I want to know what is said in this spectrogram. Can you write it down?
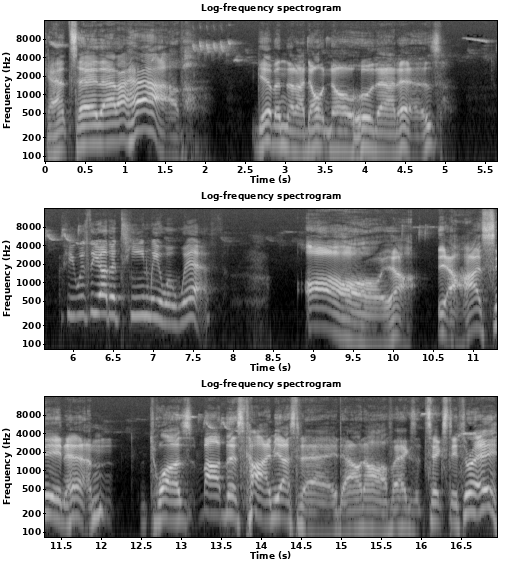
Can't say that I have. Given that I don't know who that is. He was the other teen we were with. Oh, yeah. Yeah, I seen him. 'Twas about this time yesterday, down off exit 63.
